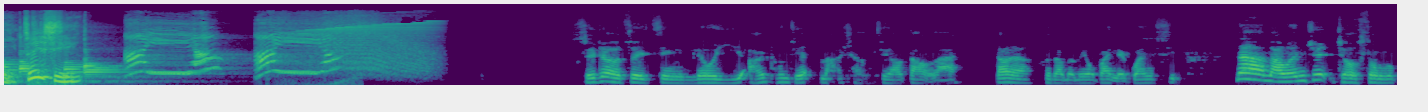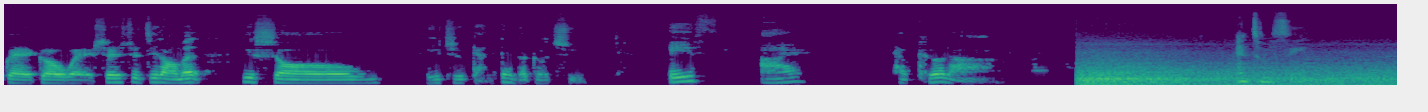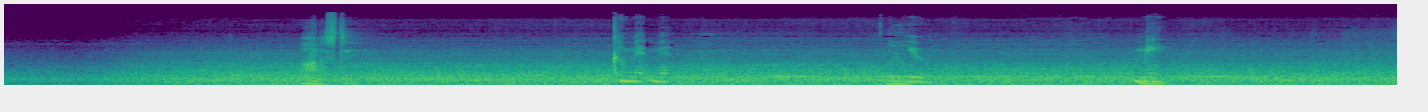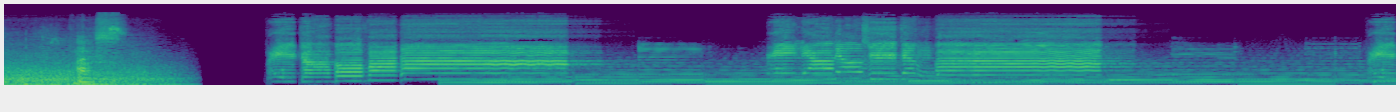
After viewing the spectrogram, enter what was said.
你最行！随着最近六一儿童节马上就要到来，当然和咱们没有半点关系。那马文君就送给各位绅士基佬们一首一直感动的歌曲《If I Have》啦，Intimacy。Honesty. Commitment. You. you. Me. Us.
